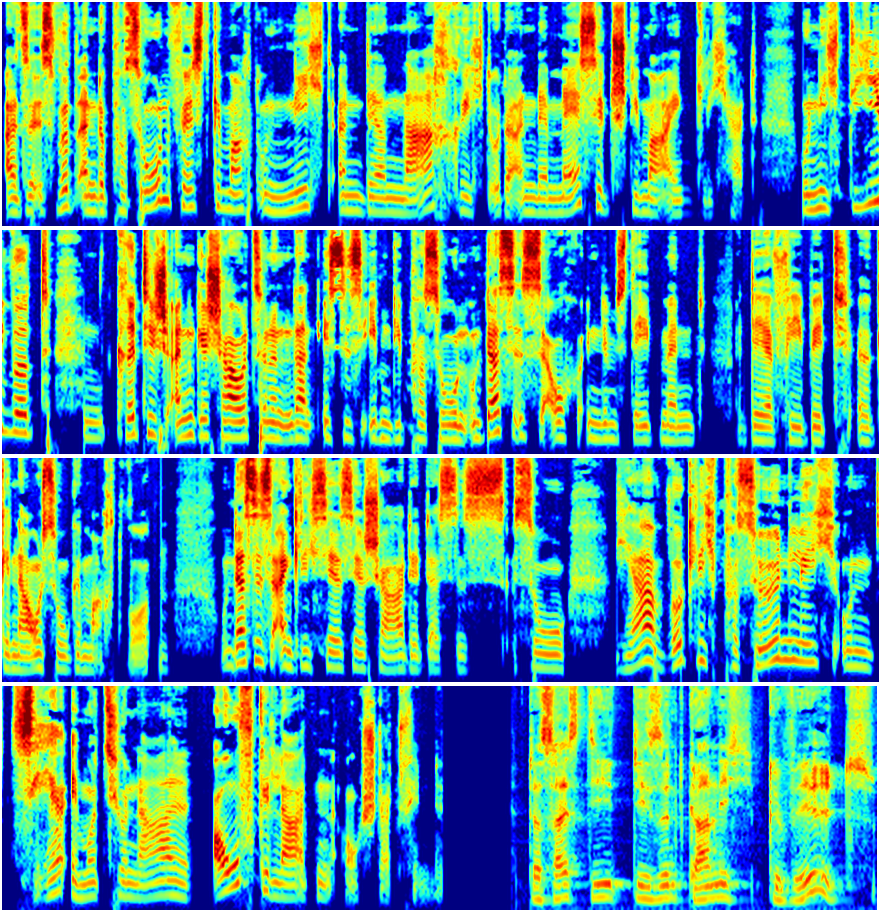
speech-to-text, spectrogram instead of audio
Also es wird an der Person festgemacht und nicht an der Nachricht oder an der Message, die man eigentlich hat. Und nicht die wird hm, kritisch angeschaut, sondern dann ist es eben die Person. Und das ist auch in dem Statement der FEBIT äh, genauso gemacht worden. Und das ist eigentlich sehr, sehr schade, dass es so, ja, wirklich persönlich und sehr emotional aufgeladen auch stattfindet. Das heißt, die, die sind gar nicht gewillt,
